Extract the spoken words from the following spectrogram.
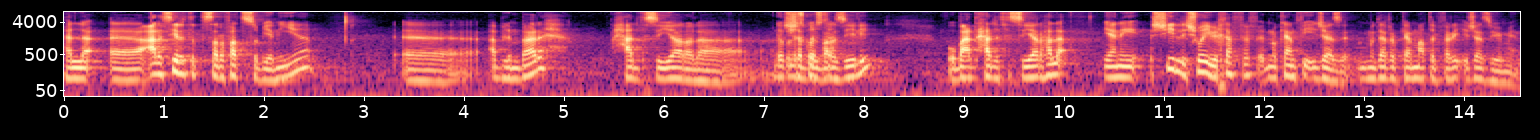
هلا آه، على سيرة التصرفات الصبيانية آه، قبل امبارح حادث سيارة للشاب. البرازيلي وبعد حادث السيارة هلا يعني الشيء اللي شوي بخفف إنه كان في إجازة المدرب كان معطي الفريق إجازة يومين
